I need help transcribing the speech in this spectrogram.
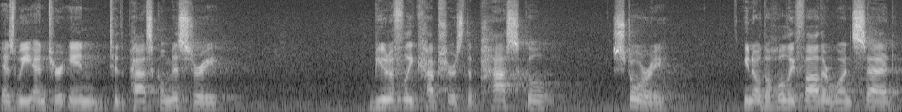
as we enter into the paschal mystery beautifully captures the paschal story. You know, the Holy Father once said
